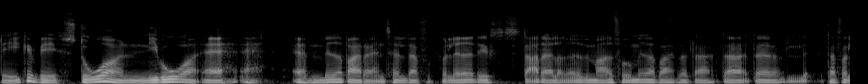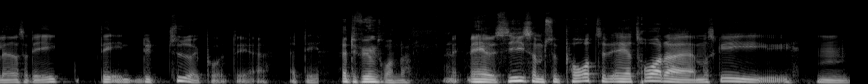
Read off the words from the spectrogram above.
det er ikke ved store niveauer af, af, af medarbejderantal, der forlader. Det starter allerede ved meget få medarbejdere, der, der, der, der forlader, så det, er ikke, det, det tyder ikke på, at det er, at det, at det er fyringsrunder. Men, men jeg vil sige, som support til det, jeg tror, der er måske... Hmm,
